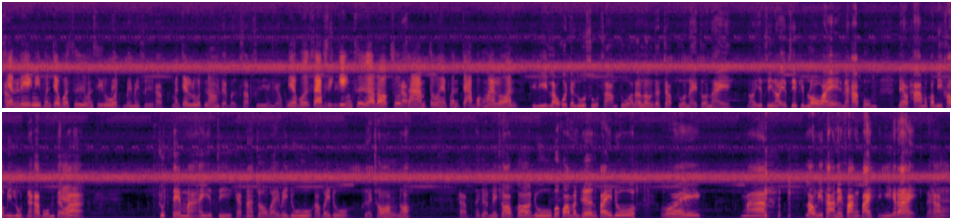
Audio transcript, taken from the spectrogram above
เขียนเลขนี่เพิ่นจะบ่ซื้อมันสิหลุไม่ดไม่ไม่ซื้อครับ มันจะหลุดเนาะมีแต่เบิกทรัพย์ซื้ออย่างเดียวผมเดี๋ยวเบิกทราบสิไม่ซื้อเก่งซื้อเอาดอกสูตรครับสามตัวให้เพิ่นจับออกมาล้วน ทีนี้เราก็จะรู้สูตร3ตัวแล้วอืมเราจะจับตัวไหนตัวไหนเนาะ FC เนาะ FC พิมพ์รอไว้นะครับผมแนวทางมันก็มีเข้ามีหลุดนะครับผมแต่ว่าชุดเต็มอะให้ FC แคปหน้าจอไว้ไว้ดูครับ ไว้ดูเผื่อชอบเนาะครับ ถ้าเกิดไม่ชอบก็ดูเพื่อความบันเทิงไปดู โอ้ย มาเล่านิทานให้ฟังไปอย่างนี้ก็ได้นะครับค่ะ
